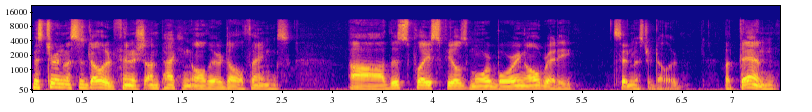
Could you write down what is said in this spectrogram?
Mr. and Mrs. Dullard finished unpacking all their dull things. Ah, this place feels more boring already, said Mr. Dullard. But then,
